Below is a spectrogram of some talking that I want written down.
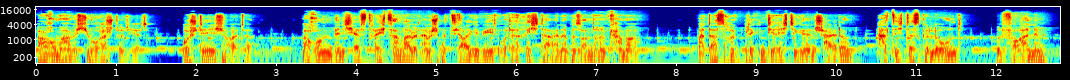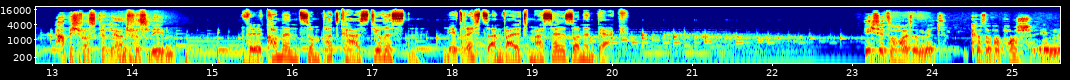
Warum habe ich Jura studiert? Wo stehe ich heute? Warum bin ich jetzt Rechtsanwalt mit einem Spezialgebiet oder Richter einer besonderen Kammer? War das rückblickend die richtige Entscheidung? Hat sich das gelohnt? Und vor allem, habe ich was gelernt fürs Leben? Willkommen zum Podcast Juristen mit Rechtsanwalt Marcel Sonnenberg. Ich sitze heute mit Christopher Posch in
